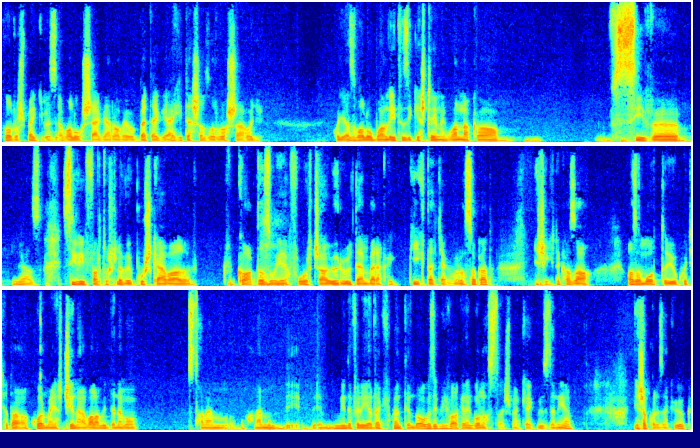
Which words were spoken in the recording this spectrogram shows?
orvos meggyőzze a valóságára, vagy a beteg elhitesse az orvosra, hogy, hogy ez valóban létezik, és tényleg vannak a szív, az, szívinfarktus lövő puskával kardozó ilyen furcsa, őrült emberek, akik kiiktatják gonoszokat, és akiknek az a, az a mottojuk, hogy hát a kormány ezt csinál valamit, de nem azt, hanem, hanem mindenféle érdekek mentén dolgozik, hogy valakinek gonosztal is meg kell küzdenie, és akkor ezek ők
